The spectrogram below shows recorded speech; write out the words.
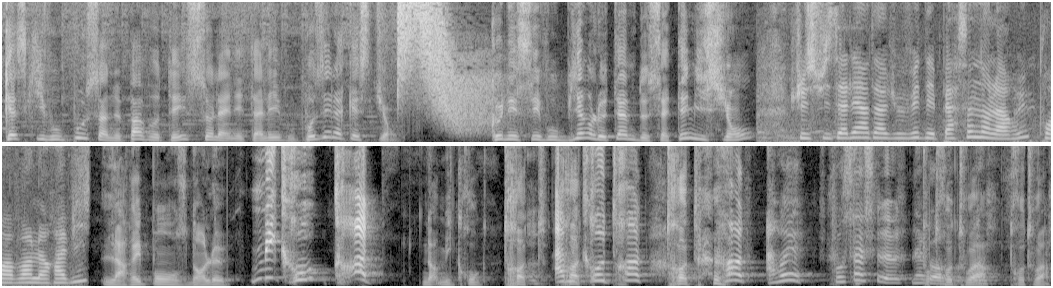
Qu'est-ce qui vous pousse à ne pas voter? Solène est allée vous poser la question. Connaissez-vous bien le thème de cette émission? Je suis allée interviewer des personnes dans la rue pour avoir leur avis. La réponse dans le... Micro crotte Non, micro trotte. Ah, trotte, micro trotte trotte. Trotte Ah ouais, c'est pour ça que je. D'accord. Trottoir, trottoir.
